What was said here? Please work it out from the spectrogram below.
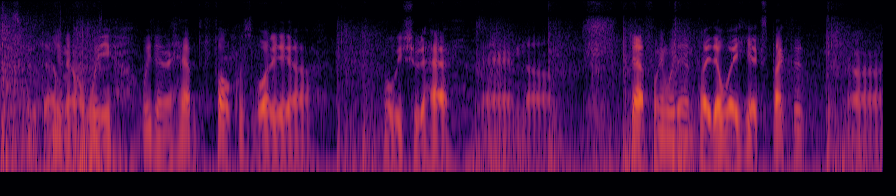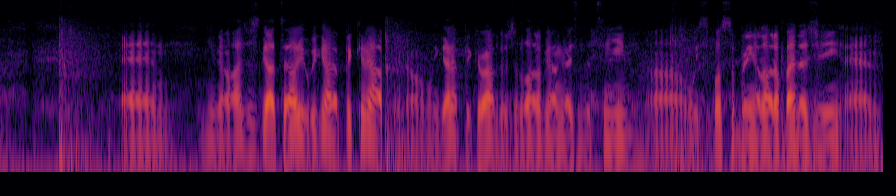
Let's put it that you way. know, we we didn't have the focus what we, uh, what we should have, and um, definitely we didn't play the way he expected. Uh, and you know, I just gotta tell you, we gotta pick it up. You know, we gotta pick her up. There's a lot of young guys in the team. Uh, we're supposed to bring a lot of energy, and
